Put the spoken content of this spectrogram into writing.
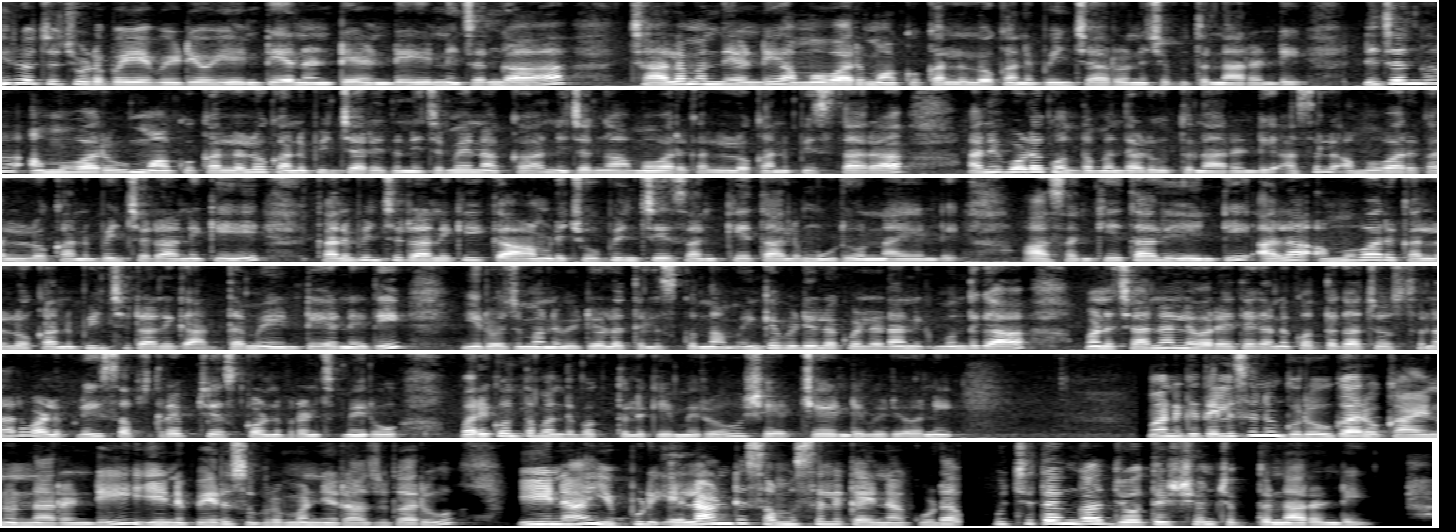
ఈరోజు చూడబోయే వీడియో ఏంటి అని అంటే అండి నిజంగా చాలామంది అండి అమ్మవారు మాకు కళ్ళలో కనిపించారు అని చెబుతున్నారండి. నిజంగా అమ్మవారు మాకు కళ్ళలో కనిపించారు ఇది నిజమేనాక? నిజంగా అమ్మవారి కళ్ళలో కనిపిస్తారా అని కూడా కొంతమంది అడుగుతున్నారండి. అసలు అమ్మవారి కళ్ళలో కనిపించడానికి కనిపించడానికి ఆవిడ చూపించే సంకేతాలు మూడు ఉన్నాయండి. ఆ సంకేతాలు ఏంటి? అలా అమ్మవారి కళ్ళలో కనిపించడానికి అర్థం ఏంటి అనేది ఈరోజు మన వీడియోలో తెలుసుకుందాం. ఇంకా వీడియోలోకి వెళ్ళడానికి ముందుగా మన ఛానల్ని ఎవరైతే కనుక కొత్తగా చూస్తున్నారో వాళ్ళు ప్లీజ్ సబ్స్క్రైబ్ చేసుకోండి ఫ్రెండ్స్. మీరు మరికొంతమంది భక్తులకి మీరు షేర్ చేయండి వీడియోని. మనకి తెలిసిన గురువు గారు ఒక ఆయన ఉన్నారండి. ఈయన పేరు సుబ్రహ్మణ్యరాజు గారు. ఈయన ఇప్పుడు ఎలాంటి సమస్యలకైనా కూడా ఉచితంగా జ్యోతిష్యం చెప్తున్నారండి.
